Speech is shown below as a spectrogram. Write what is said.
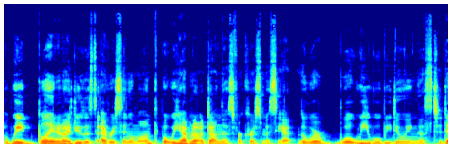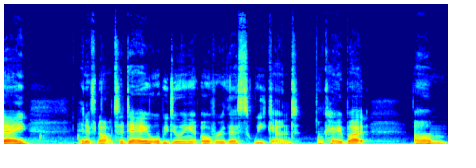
we Blaine and I do this every single month, but we have not done this for Christmas yet. We're we'll, we will be doing this today, and if not today, we'll be doing it over this weekend. Okay, but um,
